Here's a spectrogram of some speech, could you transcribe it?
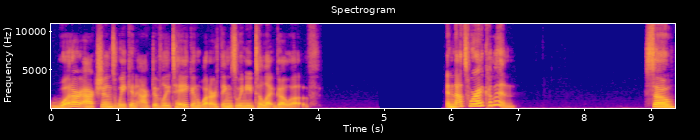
what are actions we can actively take and what are things we need to let go of. And that's where I come in. So,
